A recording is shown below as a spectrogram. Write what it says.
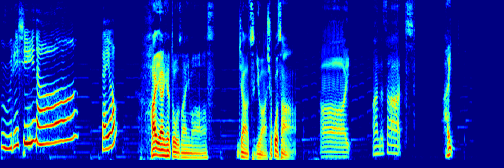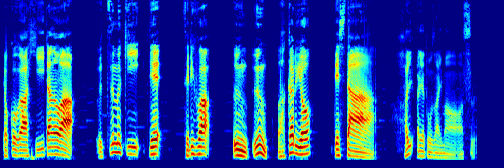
嬉しいなーだよ。はい、ありがとうございます。じゃあ次はショコさん。はーい。パンダサーチ。はい。ショコが引いたのは、うつむきで、セリフは、うんうん、わかるよ。でした。はい、ありがとうございます。はい。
